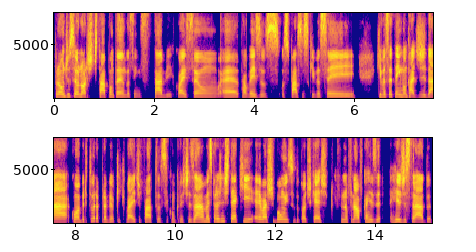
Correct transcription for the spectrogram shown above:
por onde o seu norte está apontando, assim, sabe? Quais são é, talvez os, os passos que você que você tem vontade de dar com abertura para ver o que, que vai de fato se concretizar, mas para a gente ter aqui, eu acho bom isso do podcast, porque no final fica registrado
